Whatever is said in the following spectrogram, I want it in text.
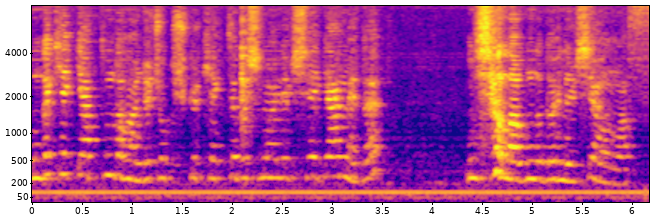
Bunda kek yaptım daha önce. Çok şükür kekte başıma öyle bir şey gelmedi. İnşallah bunda da öyle bir şey olmaz.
